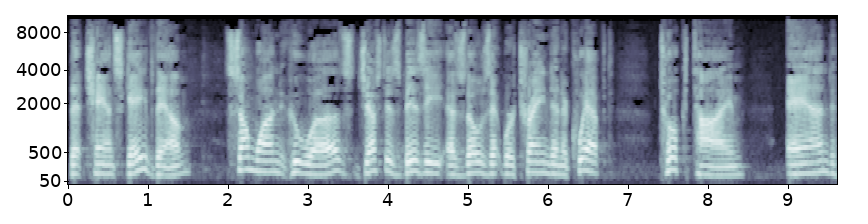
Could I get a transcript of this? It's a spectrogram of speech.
that chance gave them. Someone who was just as busy as those that were trained and equipped took time and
